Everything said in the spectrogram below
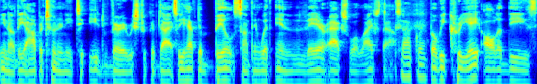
you know, the opportunity to eat very restrictive diet. So you have to build something within their actual lifestyle. Exactly. But we create all of these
